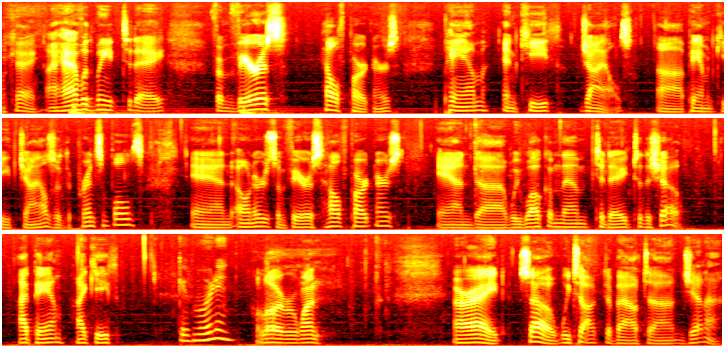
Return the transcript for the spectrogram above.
Okay. I have with me today from Veris Health Partners, Pam and Keith Giles. Uh, Pam and Keith Giles are the principals and owners of Veris Health Partners, and uh, we welcome them today to the show. Hi, Pam. Hi, Keith. Good morning. Hello, everyone. All right. So we talked about uh, Jenna,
